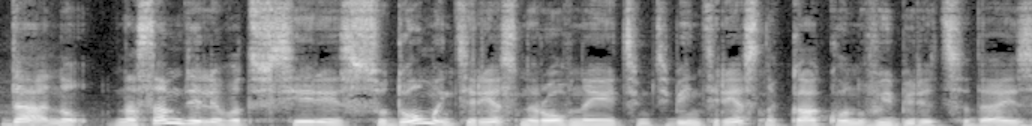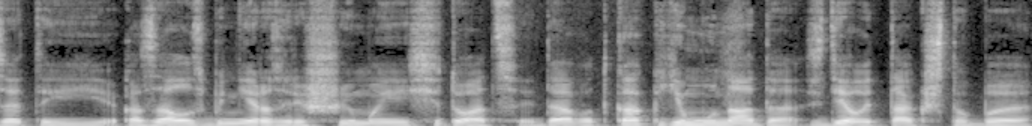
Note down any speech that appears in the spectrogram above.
Да, ну, на самом деле, вот в серии с судом интересно ровно этим. Тебе интересно, как он выберется, да, из этой, казалось бы, неразрешимой ситуации, да, вот как ему надо сделать так, чтобы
